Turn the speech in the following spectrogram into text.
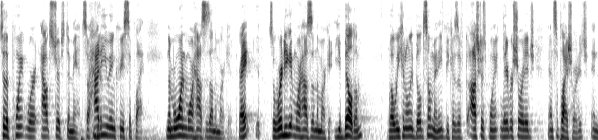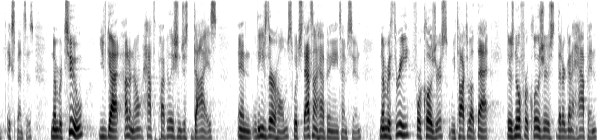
to the point where it outstrips demand. So, how do you increase supply? Number one, more houses on the market, right? So, where do you get more houses on the market? You build them. Well, we can only build so many because of Oscar's point, labor shortage and supply shortage and expenses. Number two, you've got, I don't know, half the population just dies and leaves their homes, which that's not happening anytime soon. Number three, foreclosures. We talked about that. There's no foreclosures that are going to happen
